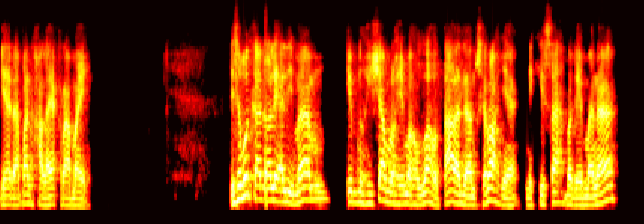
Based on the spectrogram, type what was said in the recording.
di hadapan khalayak ramai. Disebutkan oleh Al-Imam Ibnu Hisham rahimahullah taala dalam sirahnya ini kisah bagaimana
